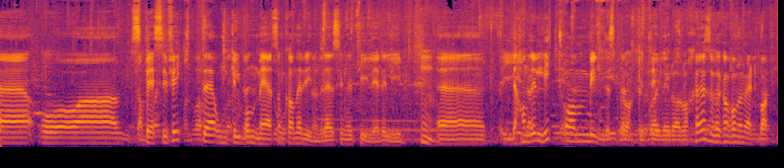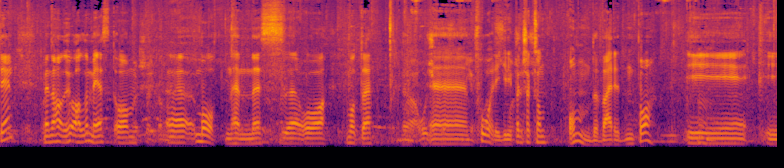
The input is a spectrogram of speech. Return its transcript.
Eh, og spesifikt eh, onkel Bonmé som kan erindre sine tidligere liv. Mm. Eh, det handler litt om bildespråket til Rorwache, som vi kan komme mer tilbake til. Men det handler jo aller mest om eh, måten hennes og eh, på en måte eh, foregripe en slags sånn åndeverden på i, i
